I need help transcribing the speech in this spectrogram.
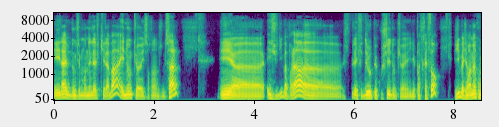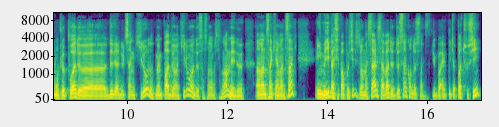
Et là, donc, j'ai mon élève qui est là-bas, et donc, euh, il s'entraîne dans une salle. Et, euh, et je lui dis, bah voilà, euh, là, il fait développé couché, donc euh, il n'est pas très fort. Je lui dis, bah, j'aimerais bien qu'on monte le poids de euh, 2,5 kg, donc même pas de 1 kg, hein, de 500 grammes, 500 grammes, mais de 1,25 à 1,25. Et il me dit, bah c'est pas possible, parce dans ma salle, ça va de 2,5 en 2,5. Je lui dis, bah écoute, il n'y a pas de souci.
